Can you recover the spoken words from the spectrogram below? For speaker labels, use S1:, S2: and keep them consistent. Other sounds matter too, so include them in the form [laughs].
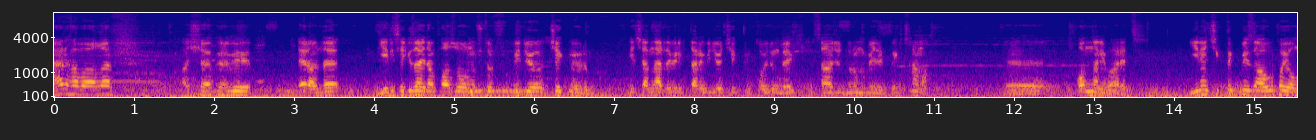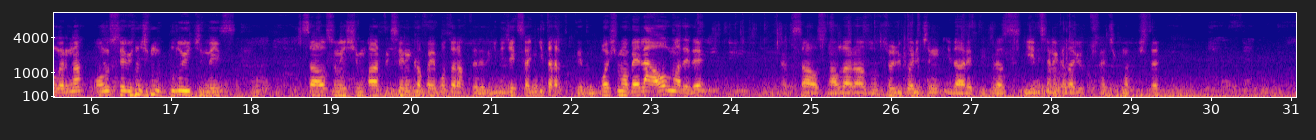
S1: Merhabalar. Aşağı yukarı bir herhalde 7-8 aydan fazla olmuştur. Video çekmiyorum. Geçenlerde bir iki tane video çektim koydum direkt sadece durumu belirtmek için ama eee, ondan ibaret. Yine çıktık biz Avrupa yollarına. Onun [laughs] sevinci mutluluğu içindeyiz. Sağ olsun eşim artık senin kafaya bu tarafta dedi. Gideceksen git artık dedim. Başıma bela olma dedi. Sağ olsun Allah razı olsun. Çocuklar için idare ettik biraz. 7 sene kadar yurt dışına çıkmadık işte.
